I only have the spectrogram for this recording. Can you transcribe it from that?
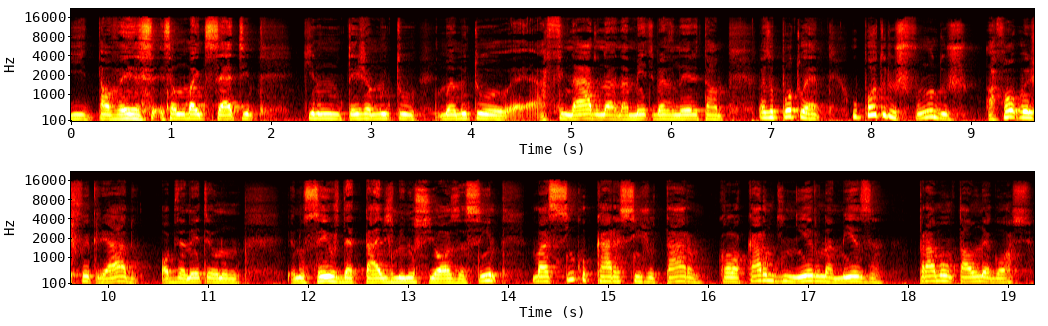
E talvez esse é um mindset que não esteja muito, não é muito é, afinado na, na, mente brasileira e tal. Mas o ponto é, o Porto dos Fundos, a forma como ele foi criado, obviamente eu não, eu não sei os detalhes minuciosos assim, mas cinco caras se juntaram, colocaram dinheiro na mesa para montar um negócio.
